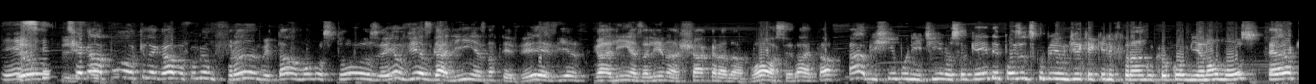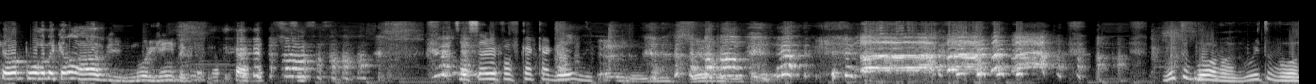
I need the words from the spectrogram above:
Excelente. Eu chegava, pô, que legal, vou comer um frango e tal, mó gostoso. Aí eu via as galinhas na TV, via as galinhas ali na chácara da avó, sei lá e tal. Ah, bichinho bonitinho, não sei o quê. E depois eu descobri um dia que aquele frango que eu comia no almoço era aquela porra daquela ave nojenta que tá cagando. Só serve pra ficar cagando. Muito boa, mano, muito boa.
